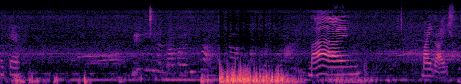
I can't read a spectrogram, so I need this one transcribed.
Right there. Bye. Bye, guys.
